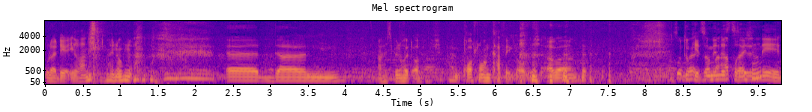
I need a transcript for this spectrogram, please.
oder der iranischen Meinung nach. äh, dann. Ach, ich bin heute auch. Ich brauche noch einen Kaffee, glaube ich. Aber. Gut, wir- okay, sollen wir zumindest. abbrechen? Äh, nee,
